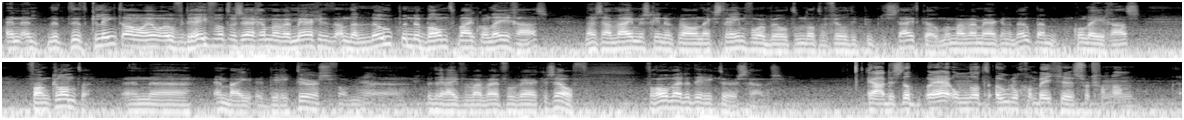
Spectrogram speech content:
en en het, het klinkt allemaal heel overdreven wat we zeggen, maar we merken het aan de lopende band bij collega's. Nou zijn wij misschien ook wel een extreem voorbeeld, omdat we veel die publiciteit komen. Maar wij merken het ook bij collega's van klanten. En, eh, en bij directeurs van Ja. eh, bedrijven waar wij voor werken zelf. Vooral bij de directeurs trouwens. Ja, dus dat, hè, om dat ook nog een beetje een soort van dan eh,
